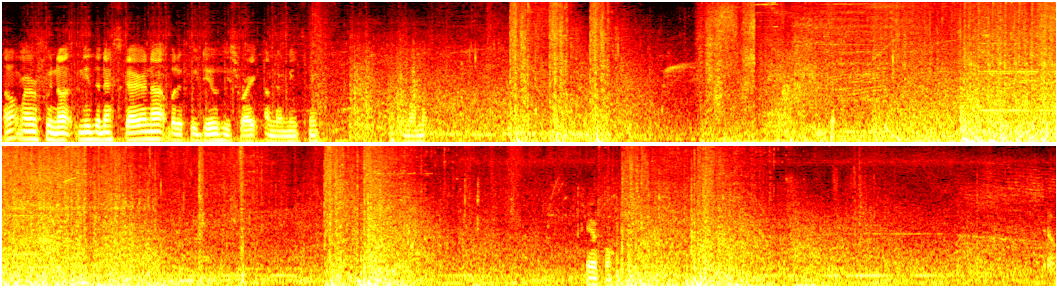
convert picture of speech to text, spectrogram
I don't remember if we know, need the next guy or not, but if we do, he's right underneath me at the moment. Careful. Yep.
